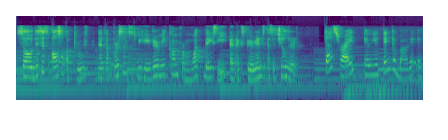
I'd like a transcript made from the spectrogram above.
So, this is also a proof that a person's behavior may come from what they see and experience as a children. That's right. If you think about it, if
